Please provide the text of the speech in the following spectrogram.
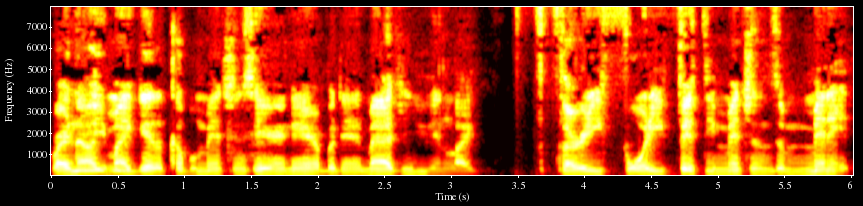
right now you might get a couple mentions here and there, but then imagine you getting like 30, 40, 50 mentions a minute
